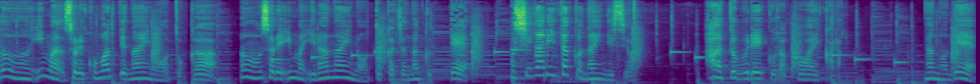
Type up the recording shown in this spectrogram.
うんうん今それ困ってないのとかうんうんそれ今いらないのとかじゃなくって欲しがりたくないんですよ。ハートブレイクが怖いから。なので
